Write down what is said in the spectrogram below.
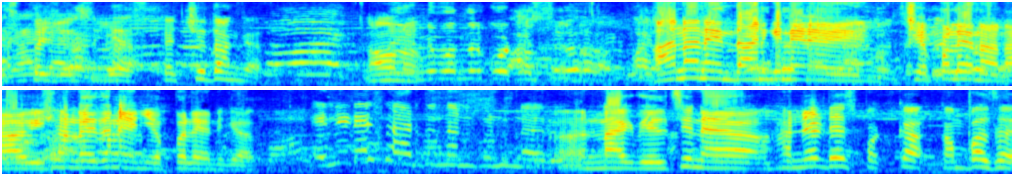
ఎక్స్పెక్ట్ ఎస్ ఖచ్చితంగా. అవును. అన్న నేను దానికి నేను చెప్పలేను నా విషయంలో అయితే నేను చెప్పలేను ఇక. నాకు తెలిసి హండ్రెడ్ డేస్ పక్కా కంపల్సరీ.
